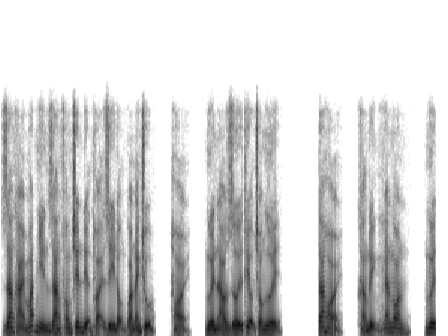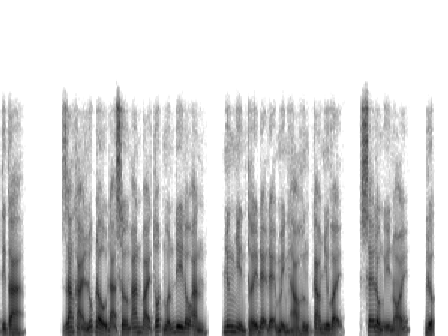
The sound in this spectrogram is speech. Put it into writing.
Giang khải mắt nhìn giang phong trên điện thoại di động quán ảnh chụp, hỏi, người nào giới thiệu cho ngươi? Ta hỏi, khẳng định ăn ngon, ngươi tin ta. Giang khải lúc đầu đã sớm ăn bài tốt muốn đi đâu ăn, nhưng nhìn thấy đệ đệ mình hào hứng cao như vậy, sẽ đồng ý nói, được,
